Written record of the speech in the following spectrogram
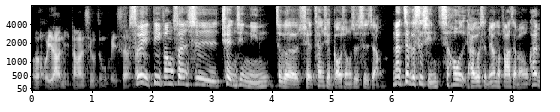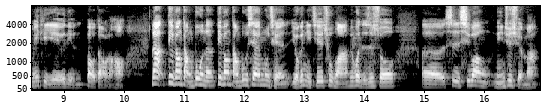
呃，回答你当然是有这么回事。所以地方算是劝进您这个选参选高雄市市长，那这个事情之后还有什么样的发展吗？我看媒体也有一点报道了哈。那地方党部呢？地方党部现在目前有跟你接触吗？又或者是说，呃，是希望您去选吗？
